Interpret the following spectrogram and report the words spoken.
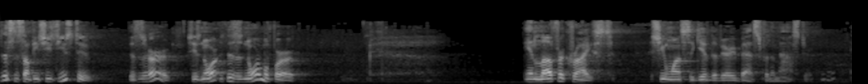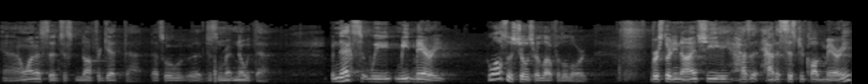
this is something she's used to. This is her. She's nor, this is normal for her. In love for Christ, she wants to give the very best for the master. And I want us to just not forget that. That's what we, uh, just note that. But next we meet Mary, who also shows her love for the Lord. Verse 39, she has had a sister called Mary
